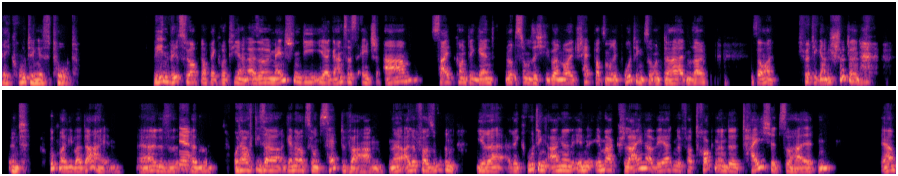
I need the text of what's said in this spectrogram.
Recruiting ist tot. Wen willst du überhaupt noch rekrutieren? Also Menschen, die ihr ganzes HR-Zeitkontingent nutzen, um sich über neue Chatbots und Recruiting zu unterhalten, sagen, sag mal, ich würde die gerne schütteln und guck mal lieber dahin. Ja, das ist, ja. Also, oder auch dieser Generation Z-Wahn. Ne? Alle versuchen, ihre Recruiting-Angeln in immer kleiner werdende, vertrocknende Teiche zu halten. Ja,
